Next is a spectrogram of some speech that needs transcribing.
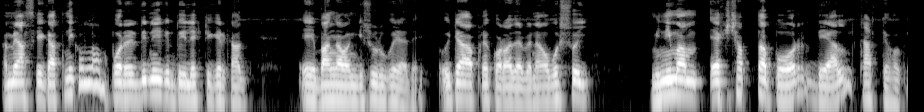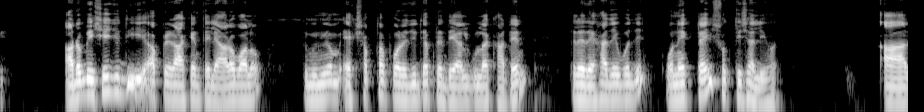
আমি আজকে গাঁথনি করলাম, পরের দিনই কিন্তু ইলেকট্রিকের কাজ এই ভাঙ্গাভাঙ্গি শুরু করে দেয়। ওইটা আপনি করা যাবে না। অবশ্যই মিনিমাম এক সপ্তাহ পর দেয়াল কাটতে হবে। আরও বেশি যদি আপনি রাখেন তাহলে আরও ভালো। তো মিনিমাম এক সপ্তাহ পরে যদি আপনি দেয়ালগুলো কাটেন তাহলে দেখা যাবে যে অনেকটাই শক্তিশালী হয়। আর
